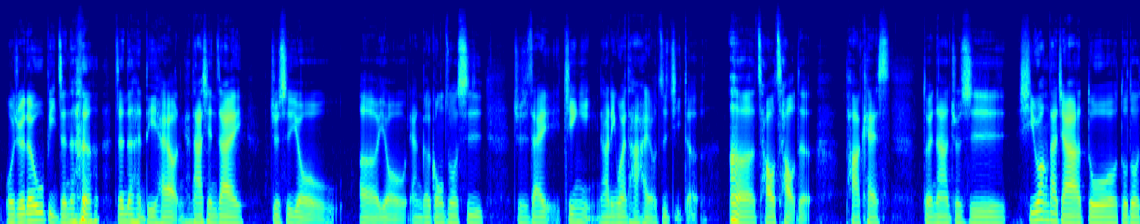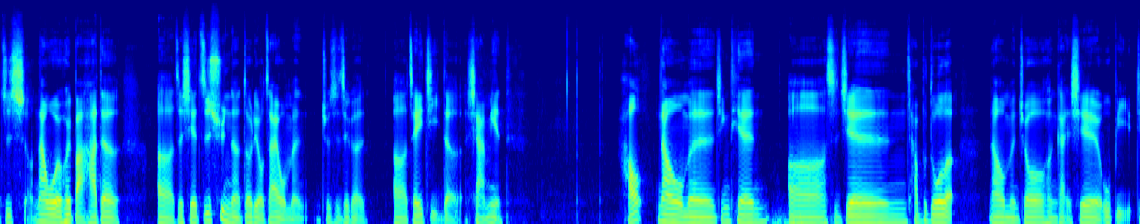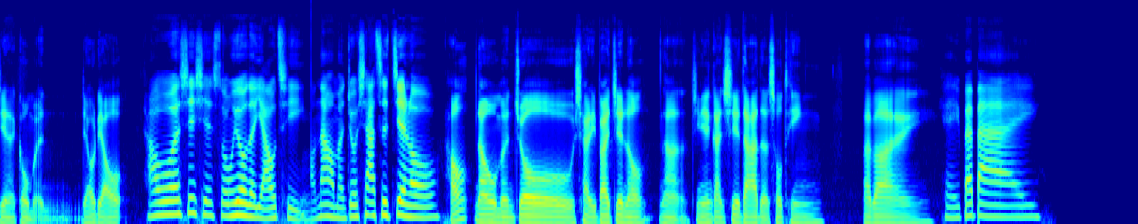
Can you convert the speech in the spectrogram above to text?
我觉得乌比真的 真的很厉害哦！你看他现在就是有呃有两个工作室，就是在经营，那另外他还有自己的呃草草的 podcast，对，那就是希望大家多多多支持哦。那我也会把他的呃这些资讯呢都留在我们就是这个呃这一集的下面。好，那我们今天呃时间差不多了，那我们就很感谢乌比今天来跟我们聊聊。好哦，谢谢松佑的邀请，好那我们就下次见喽。好，那我们就下礼拜见喽。那今天感谢大家的收听，拜拜。OK，拜拜。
